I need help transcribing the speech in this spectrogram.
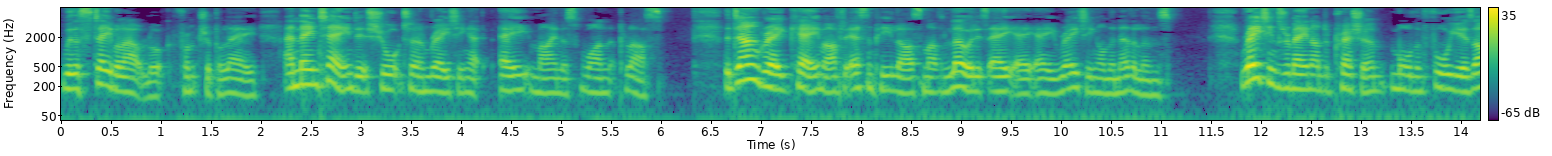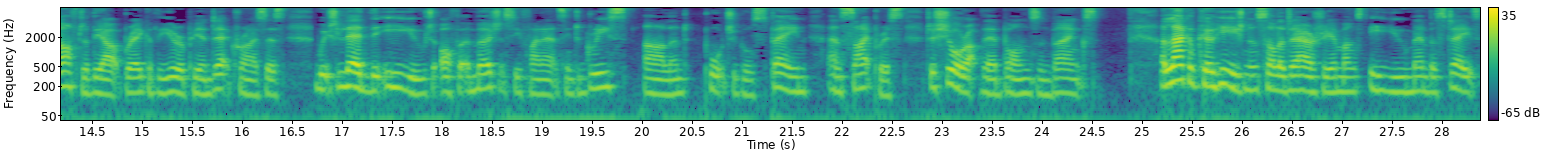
with a stable outlook from AAA and maintained its short-term rating at A-1+. The downgrade came after S&P last month lowered its AAA rating on the Netherlands. Ratings remain under pressure more than four years after the outbreak of the European debt crisis, which led the EU to offer emergency financing to Greece, Ireland, Portugal, Spain and Cyprus to shore up their bonds and banks. A lack of cohesion and solidarity amongst EU member states,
